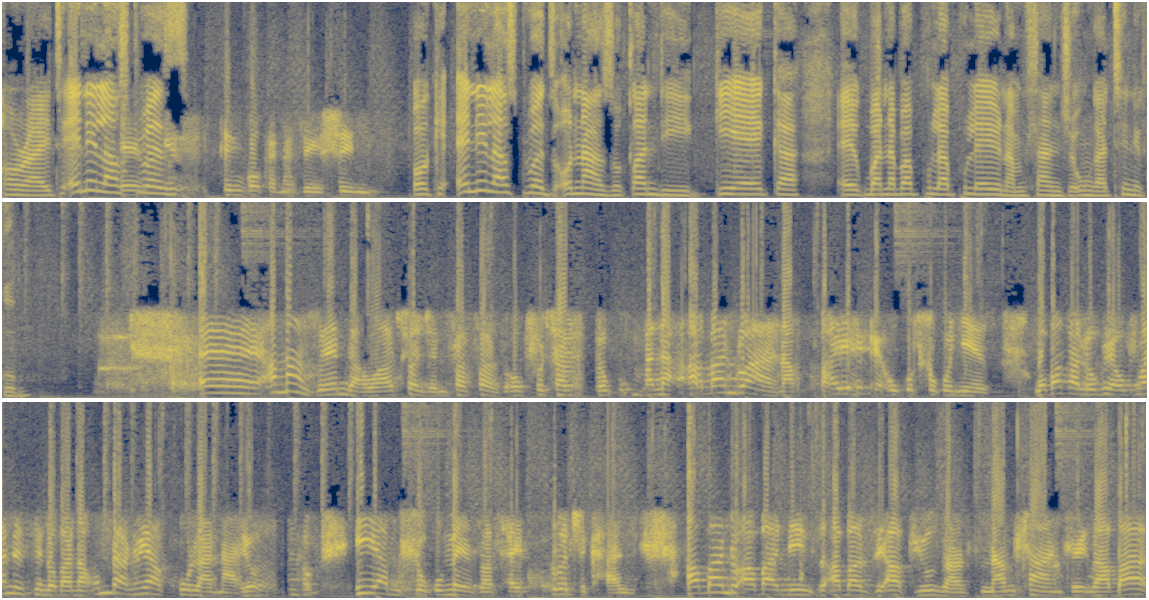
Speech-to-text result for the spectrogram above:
all right any last uh, words team organization okay any last words onazo xa ndikiyeka um kubana baphulaphuleyo namhlanje ungathini kubo eh amazwi engawatsho nje msasazi okufutshane ukubana abantwana bayeke ukuhlukunyezwa ngoba kaloku uyawufumanisa into yobana umntana uyakhula nayo iyamhlukumeza psychologically abantu abaninzi abazi-abusers namhlanje ngaba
